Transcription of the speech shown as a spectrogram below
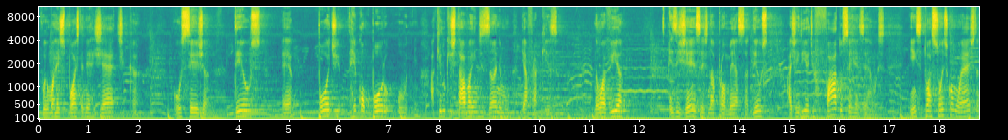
foi uma resposta energética, ou seja, Deus é, pôde recompor o, aquilo que estava em desânimo e a fraqueza. Não havia exigências na promessa, Deus agiria de fato sem reservas. E em situações como esta,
